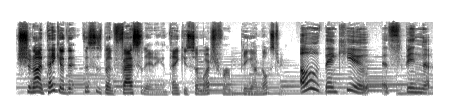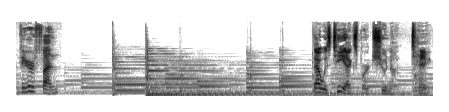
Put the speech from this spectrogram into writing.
Shunan, thank you. This has been fascinating, and thank you so much for being on Milk Street. Oh, thank you. It's been very fun. That was tea expert Shunan Teng.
